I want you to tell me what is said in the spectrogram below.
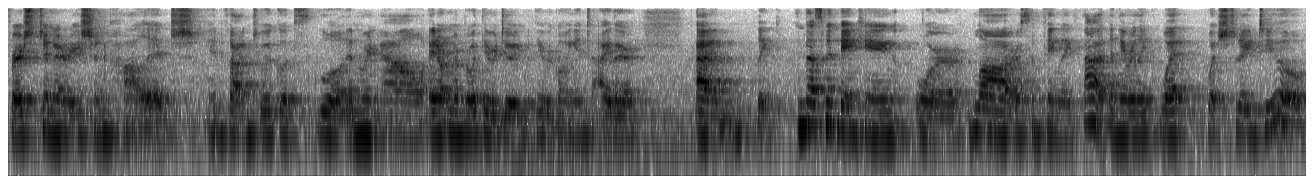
first generation college, had gone to a good school and were now I don't remember what they were doing, but they were going into either um, like investment banking or law or something like that, and they were like, "What what should I do?"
